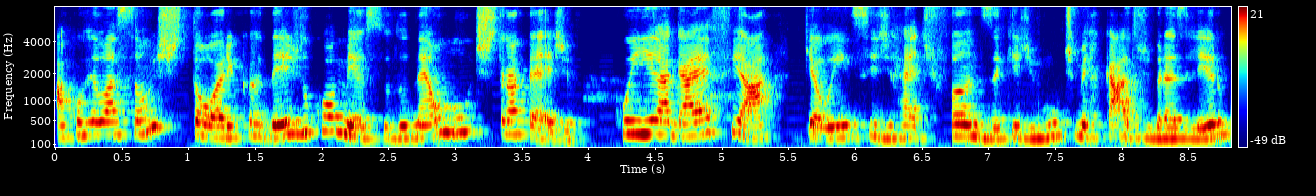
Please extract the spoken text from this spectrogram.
A correlação histórica, desde o começo do Neo Multistratégia com o IHFA, que é o índice de hedge funds aqui de multimercados brasileiro,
